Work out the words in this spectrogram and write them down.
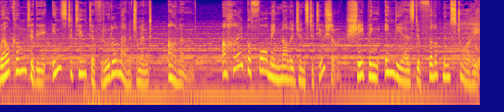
Welcome to the Institute of Rural Management, Anand, a high performing knowledge institution shaping India's development story.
